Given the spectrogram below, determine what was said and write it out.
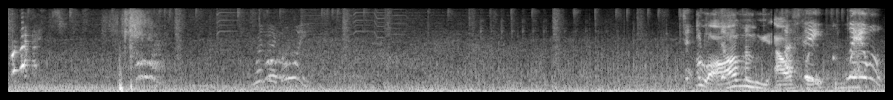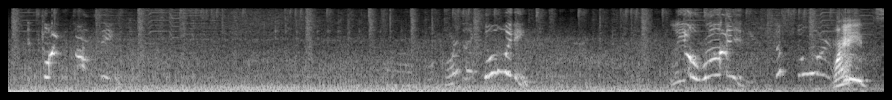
What? Where's it going? Lovely Dusty, Alfred. Leo, it's going to Dusty. Where's it going? Leo, run! The storm. Wait.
